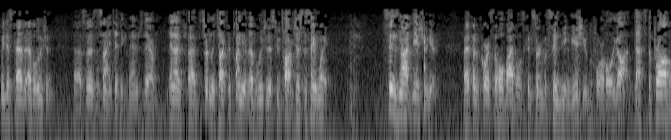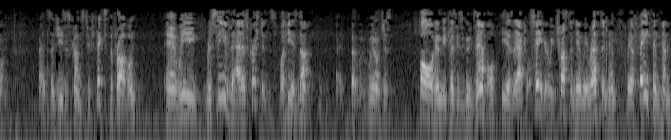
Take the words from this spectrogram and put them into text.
We just have evolution. Uh, so there's a scientific advantage there. And I've, I've certainly talked to plenty of evolutionists who talk just the same way. Sin's not the issue here. Right? But of course, the whole Bible is concerned with sin being the issue before a holy God. That's the problem. Right? So Jesus comes to fix the problem, and we receive that as Christians, what he has done. But we don't just follow him because he's a good example. He is the actual Savior. We trust in him. We rest in him. We have faith in him.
